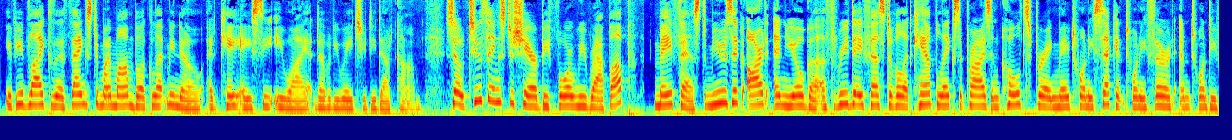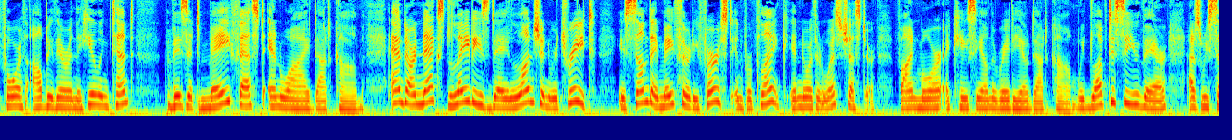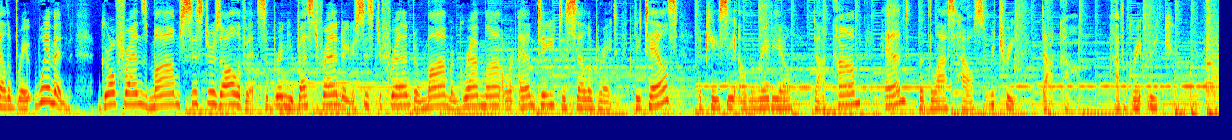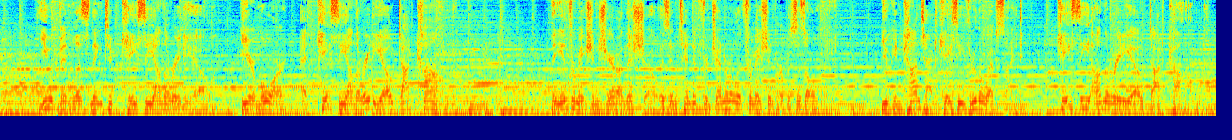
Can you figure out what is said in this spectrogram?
If you'd like the Thanks to My Mom book, let me know at kacey at whud.com. So, two things to share before we wrap up. Mayfest, music, art, and yoga, a three day festival at Camp Lake Surprise in Cold Spring, May 22nd, 23rd, and 24th. I'll be there in the Healing Tent. Visit mayfestny.com. And our next Ladies' Day luncheon retreat is Sunday, May 31st in Verplanck in northern Westchester. Find more at KaceyOnTheRadio.com. We'd love to see you there as we celebrate women, girlfriends, moms, sisters, all of it. So bring your best friend or your sister friend or mom or grandma or auntie to celebrate. Details at KaceyOnTheRadio.com and theglasshouseretreat.com. Have a great week. You've been listening to Kacey on the Radio. Hear more at KaceyOnTheRadio.com. The information shared on this show is intended for general information purposes only. You can contact Kacey through the website, KaceyOnTheRadio.com.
